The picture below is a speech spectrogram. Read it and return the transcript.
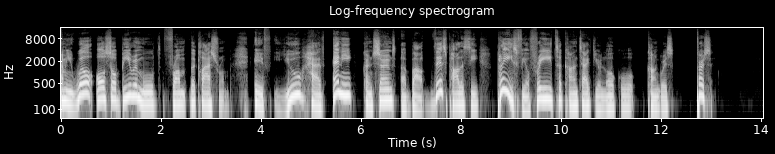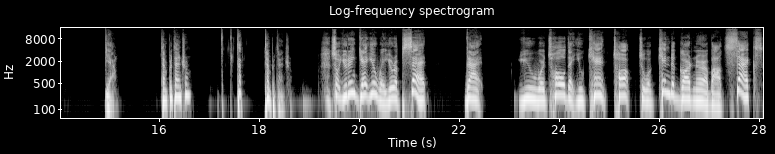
I mean, will also be removed from the classroom. If you have any concerns about this policy, please feel free to contact your local Congress person. Yeah. Temper tantrum? Temper tantrum. So you didn't get your way. You're upset that you were told that you can't talk to a kindergartner about sex.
